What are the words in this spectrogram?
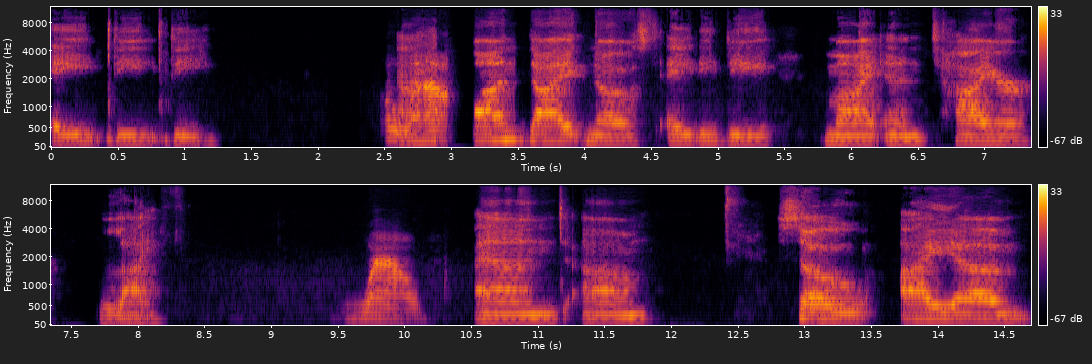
ADD. Oh, wow. undiagnosed ADD my entire life. Wow. And um, so I um,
